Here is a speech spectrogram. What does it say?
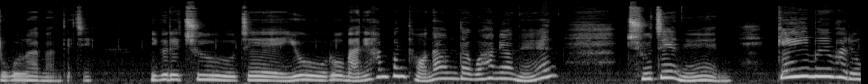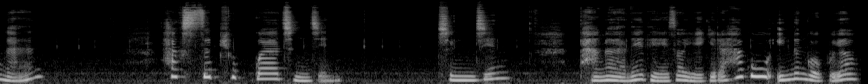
요걸로 하면 안 되지. 이 글의 주제요로 만약 한번 더 나온다고 하면은 주제는 게임을 활용한 학습 효과 증진, 증진 방안에 대해서 얘기를 하고 있는 거고요.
